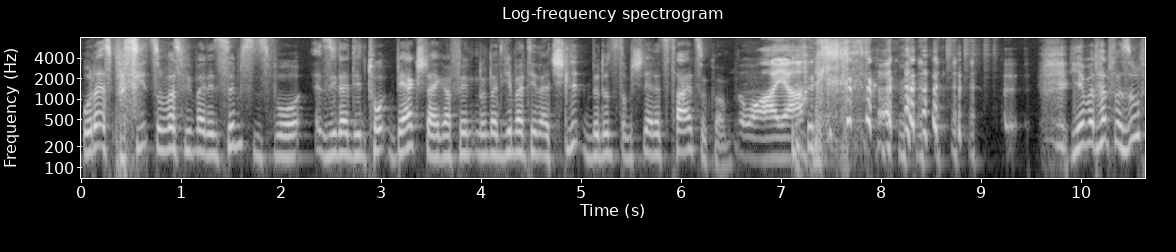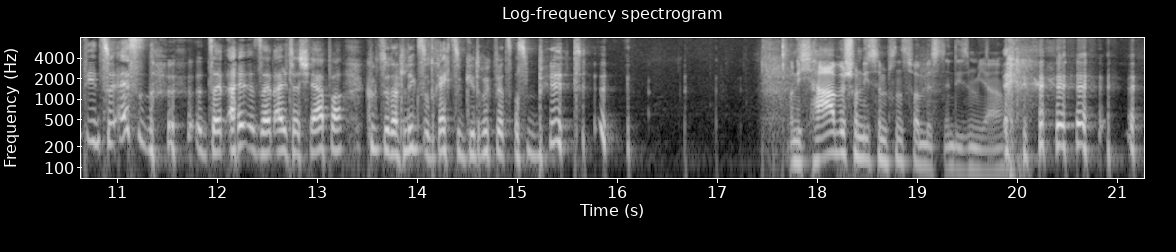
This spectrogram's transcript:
Oder es passiert sowas wie bei den Simpsons, wo sie dann den toten Bergsteiger finden und dann jemand den als Schlitten benutzt, um schnell ins Tal zu kommen. Oh ja. Jemand hat versucht, ihn zu essen. Und sein, sein alter Sherpa guckt so nach links und rechts und geht rückwärts aus dem Bild. Und ich habe schon die Simpsons vermisst in diesem Jahr.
